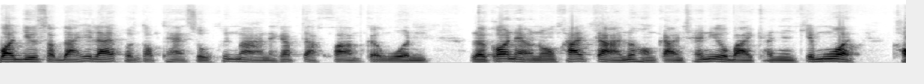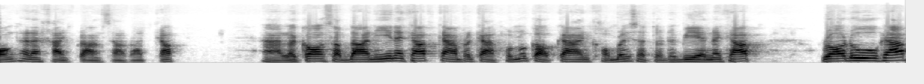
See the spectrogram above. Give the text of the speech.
บอลยูสัปดาห์ที่แล้วผลตอบแทนสูงขึ้นมานะครับ จากความกังวล แล้วก็แนวโน้มคาดการณ์เรื่องของการใช้นโยบายการเงินเข้มงวดของธนาคารกลางสหรัฐครับ อ่า แล้วก็สัปดาห์นี้นะครับการประกาศผลประกอบการของบริษัทจดทะเบียนนะครับ รอดูครับ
